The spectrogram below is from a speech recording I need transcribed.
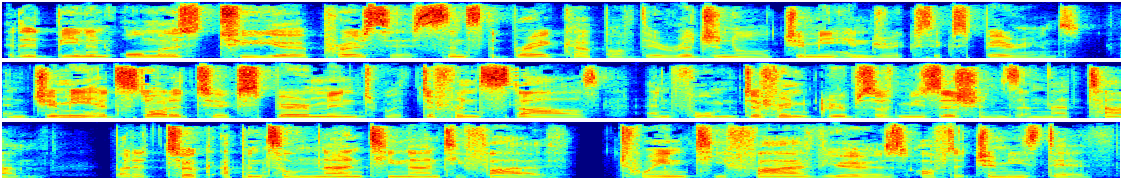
It had been an almost two year process since the breakup of the original Jimi Hendrix experience, and Jimi had started to experiment with different styles and form different groups of musicians in that time. But it took up until 1995, 25 years after Jimi's death,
